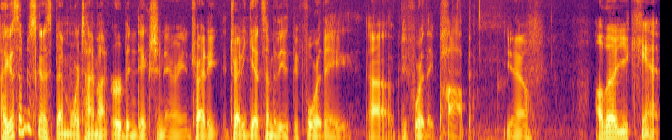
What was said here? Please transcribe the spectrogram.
I guess I'm just going to spend more time on Urban Dictionary and try to try to get some of these before they uh, before they pop. You know. Although you can't,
